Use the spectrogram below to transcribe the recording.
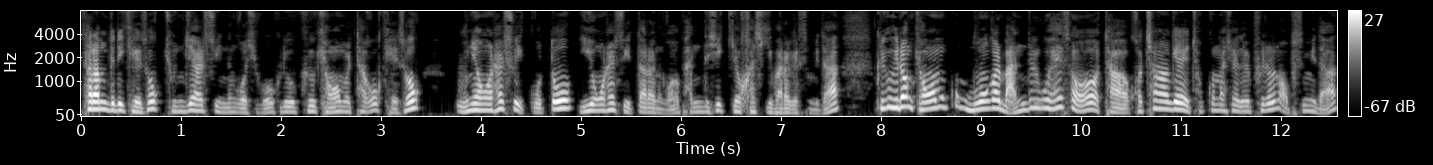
사람들이 계속 존재할 수 있는 것이고 그리고 그 경험을 타고 계속 운영을 할 수 있고 또 이용을 할 수 있다는 거 반드시 기억하시기 바라겠습니다. 그리고 이런 경험은 꼭 무언가를 만들고 해서 다 거창하게 접근하셔야 될 필요는 없습니다.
